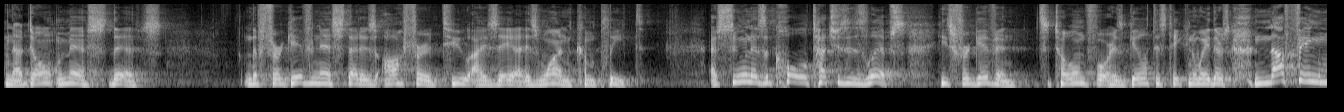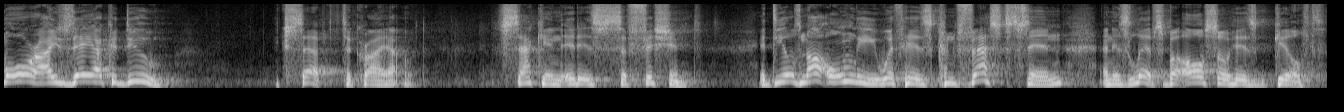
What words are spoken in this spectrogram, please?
Now, don't miss this. The forgiveness that is offered to Isaiah is one, complete. As soon as the coal touches his lips, he's forgiven. It's atoned for. His guilt is taken away. There's nothing more Isaiah could do except to cry out. Second, it is sufficient. It deals not only with his confessed sin and his lips, but also his guilt.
